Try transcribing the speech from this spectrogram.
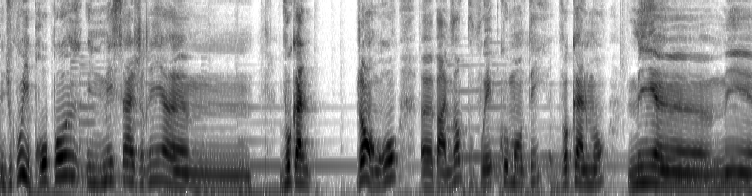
du coup, il propose une messagerie euh, vocale. Genre, en gros, euh, par exemple, vous pouvez commenter vocalement mes, euh, mes,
